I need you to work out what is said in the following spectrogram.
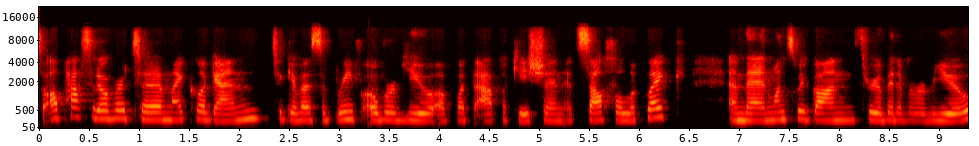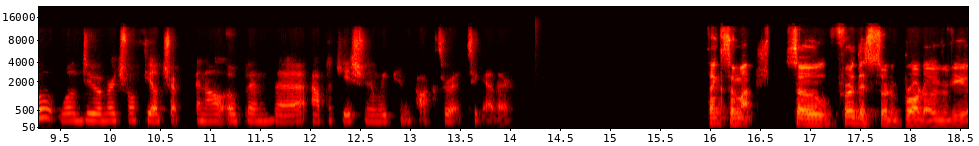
So I'll pass it over to Michael again to give us a brief overview of what the application itself will look like. And then once we've gone through a bit of a review, we'll do a virtual field trip and I'll open the application and we can talk through it together. Thanks so much. So for this sort of broad overview,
